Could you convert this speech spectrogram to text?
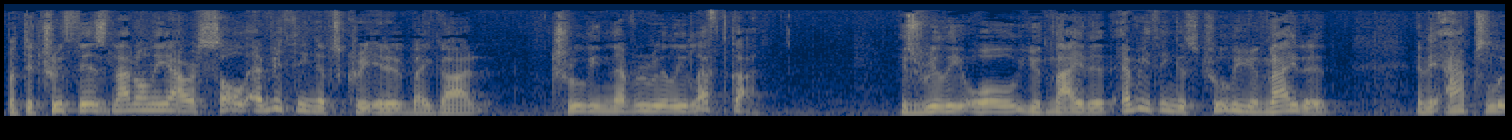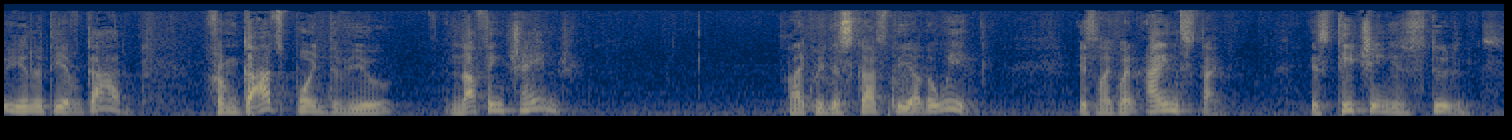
But the truth is, not only our soul, everything that's created by God truly never really left God. Is really all united. Everything is truly united in the absolute unity of God. From God's point of view, nothing changed. Like we discussed the other week. It's like when Einstein is teaching his students.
